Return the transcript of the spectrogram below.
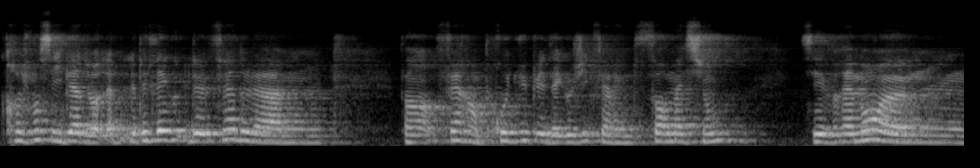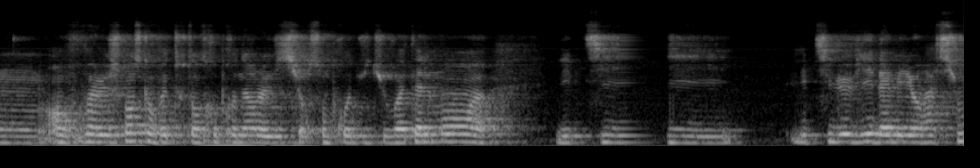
Franchement, c'est hyper dur. La, de faire de la, enfin, faire un produit pédagogique, faire une formation, c'est vraiment. enfin, je pense qu'en fait, tout entrepreneur le vit sur son produit. Tu vois tellement les petits les petits leviers d'amélioration.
